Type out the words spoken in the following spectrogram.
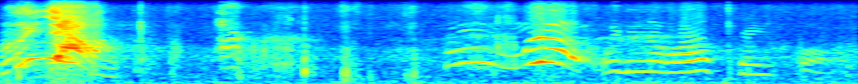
Yeah. We know that's baseball.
